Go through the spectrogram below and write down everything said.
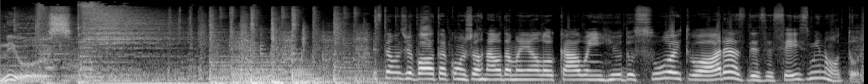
News. Estamos de volta com o Jornal da Manhã Local em Rio do Sul, 8 horas 16 minutos.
